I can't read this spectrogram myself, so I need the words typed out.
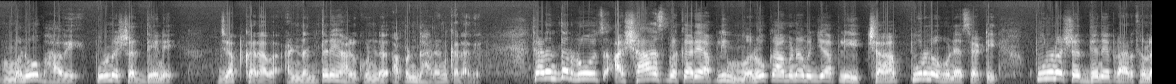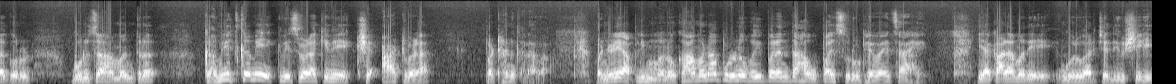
मनोभावे पूर्ण श्रद्धेने जप करावा आणि नंतर हे हाळकुंड आपण धारण करावे. त्यानंतर रोज अशाच प्रकारे आपली मनोकामना म्हणजे आपली इच्छा पूर्ण होण्यासाठी पूर्ण श्रद्धेने प्रार्थना करून गुरुचा हा मंत्र कमीत कमी एकवीस वेळा किंवा एकशे आठ वेळा पठण करावा. मंडळी आपली मनोकामना पूर्ण होईपर्यंत हा उपाय सुरू ठेवायचा आहे. या काळामध्ये गुरुवारच्या दिवशी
